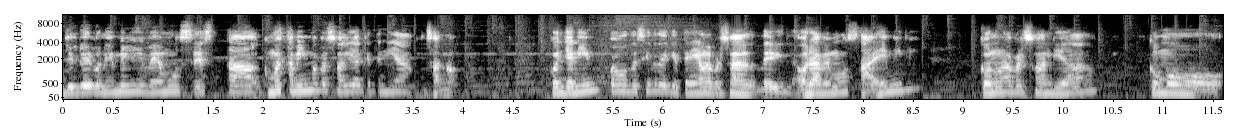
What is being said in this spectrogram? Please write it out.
yo creo que con Emily vemos esta, como esta misma personalidad que tenía, o sea, no, con Janine podemos decir de que tenía una personalidad débil. Ahora vemos a Emily con una personalidad como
